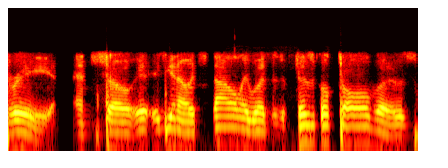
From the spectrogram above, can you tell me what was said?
three. And so, it, you know, it's not only was it a physical toll, but it was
